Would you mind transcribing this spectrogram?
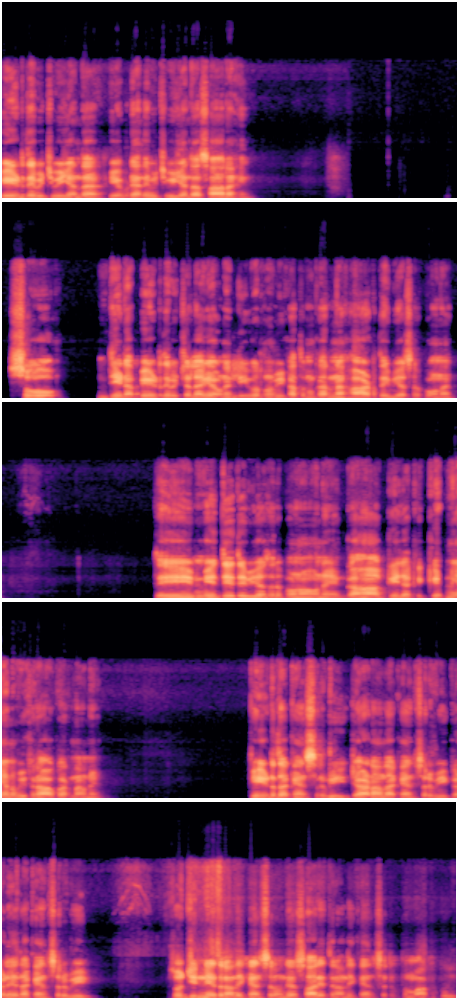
ਪੇਟ ਦੇ ਵਿੱਚ ਵੀ ਜਾਂਦਾ, ਫੇਫੜਿਆਂ ਦੇ ਵਿੱਚ ਵੀ ਜਾਂਦਾ, ਸਾਹ ਰਾਹੀਂ। ਸੋ ਜਿਹੜਾ ਪੇਟ ਦੇ ਵਿੱਚ ਚਲਾ ਗਿਆ, ਉਹਨੇ ਲੀਵਰ ਨੂੰ ਵੀ ਖਤਮ ਕਰਨਾ, ਹਾਰਟ ਤੇ ਵੀ ਅਸਰ ਪਾਉਣਾ ਹੈ ਤੇ ਮਿਹਦੇ ਤੇ ਵੀ ਅਸਰ ਪਾਉਣਾ ਉਹਨੇ, ਗਾਹਾਂ ਅੱਗੇ ਜਾ ਕੇ ਕਿਡਨੀਆਂ ਨੂੰ ਵੀ ਖਰਾਬ ਕਰਨਾ ਉਹਨੇ। ਪੇਟ ਦਾ ਕੈਂਸਰ ਵੀ, ਜਾੜਾਂ ਦਾ ਕੈਂਸਰ ਵੀ, ਗਲੇ ਦਾ ਕੈਂਸਰ ਵੀ, ਸੋ ਜਿੰਨੇ ਤਰ੍ਹਾਂ ਦੇ ਕੈਂਸਰ ਹੁੰਦੇ ਆ ਸਾਰੇ ਤਰ੍ਹਾਂ ਦੇ ਕੈਂਸਰ ਤਮਾਕੂ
